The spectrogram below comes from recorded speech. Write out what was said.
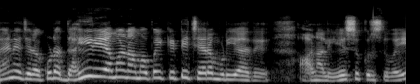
மேனேஜரை கூட தைரியமா நாம போய் கிட்டி சேர முடியாது? ஆனால் இயேசு கிறிஸ்துவை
